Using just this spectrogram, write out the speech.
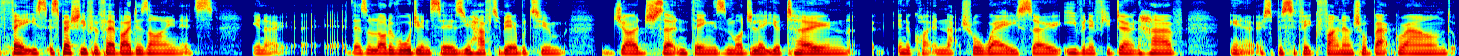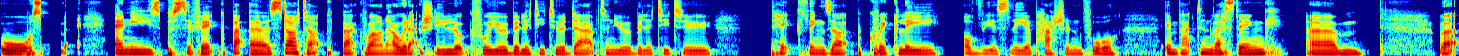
face, especially for Fair by Design. It's you know, eh, there's a lot of audiences. You have to be able to judge certain things, modulate your tone in a quite a natural way. So even if you don't have you know, specific financial background or sp- any specific ba- uh, startup background, I would actually look for your ability to adapt and your ability to pick things up quickly. Obviously, a passion for impact investing. Um, but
